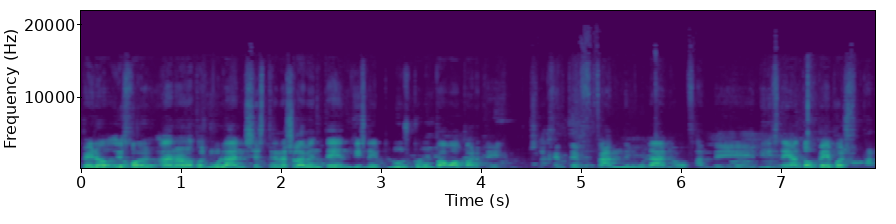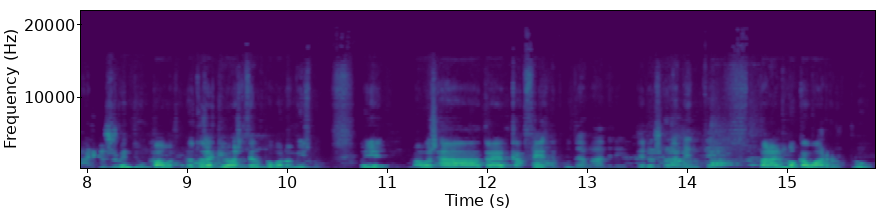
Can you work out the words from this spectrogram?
Pero dijo, ah, no, no, pues Mulan se estrena solamente en Disney Plus con un pago aparte. Pues la gente fan de Mulan o fan de Disney a tope, pues pagarían sus 21 pavos. Nosotros aquí vamos a hacer un poco lo mismo. Oye, vamos a traer cafés de puta madre, pero solamente para el Mocha Warrior Club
